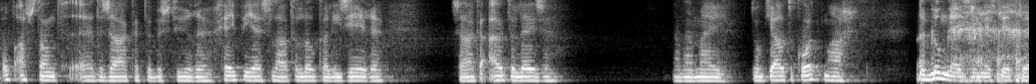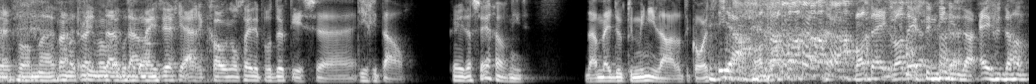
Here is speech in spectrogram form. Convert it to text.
op afstand de zaken te besturen, GPS laten lokaliseren, zaken uit te lezen. En daarmee doe ik jou tekort, maar de bloemlezing is dit uh, van, uh, van hetgeen wat we hebben Daarmee gedaan. zeg je eigenlijk gewoon, ons hele product is uh, digitaal. Kun je dat zeggen of niet? Daarmee doe ik de mini-lader tekort. Ja. Want dan, wat, he, wat, heeft de mini-lader, even dan,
